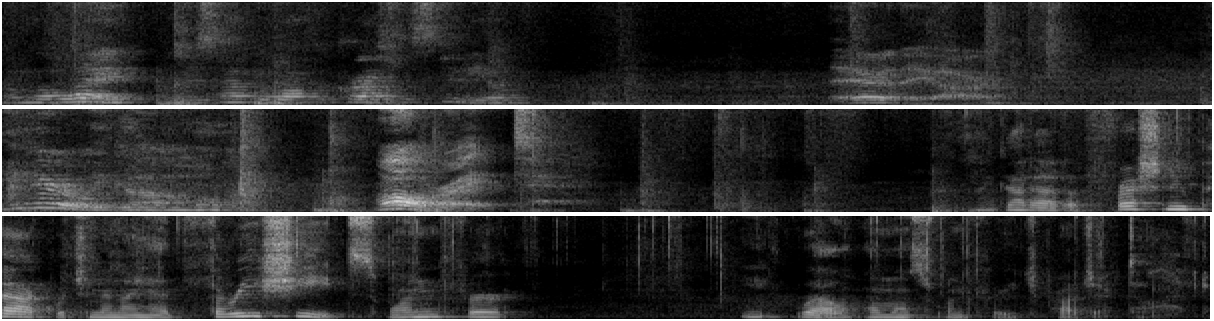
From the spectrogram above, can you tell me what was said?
Don't go away. You just have to walk across the studio. There they are. Here we go. All right. I got out a fresh new pack, which meant I had three sheets, one for, well, almost one for each project. I'll have to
